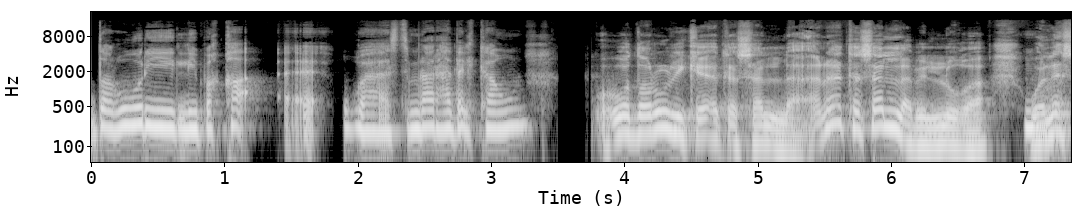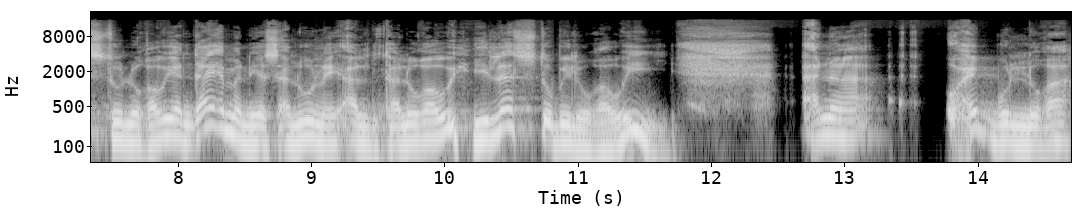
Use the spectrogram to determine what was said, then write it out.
ضروري لبقاء آه، واستمرار هذا الكون. هو ضروري كي أتسلى. أنا أتسلى باللغة ولست لغويا. دائما يسألوني أنت لغوي؟ لست بلغوي. أنا أحب اللغة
